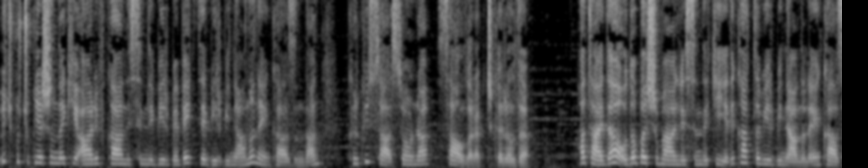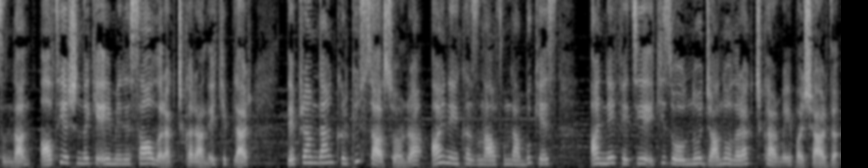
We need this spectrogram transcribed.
3,5 yaşındaki Arif Kaan isimli bir bebek de bir binanın enkazından 43 saat sonra sağ olarak çıkarıldı. Hatay'da Odabaşı mahallesindeki 7 katlı bir binanın enkazından 6 yaşındaki Eymen'i sağ olarak çıkaran ekipler, depremden 43 saat sonra aynı enkazın altından bu kez anne Fethiye İkizoğlu'nu canlı olarak çıkarmayı başardı.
